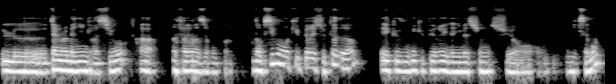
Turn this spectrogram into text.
le time remaining ratio à inférieur à 0 point. Donc, si vous récupérez ce code-là et que vous récupérez une animation sur Mixamo,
